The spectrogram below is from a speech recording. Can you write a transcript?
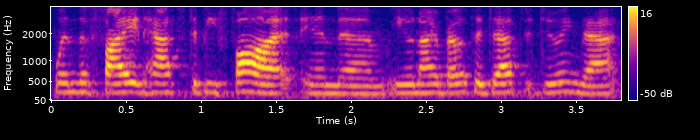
when the fight has to be fought, and um, you and I are both adept at doing that.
